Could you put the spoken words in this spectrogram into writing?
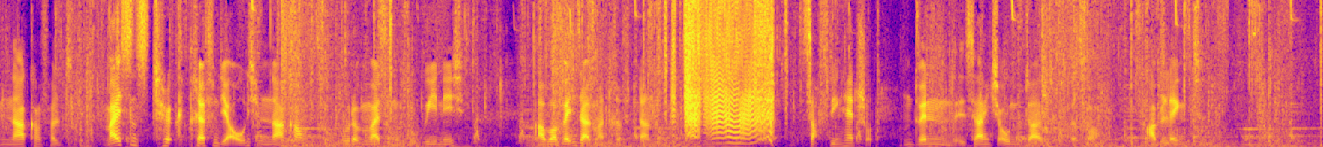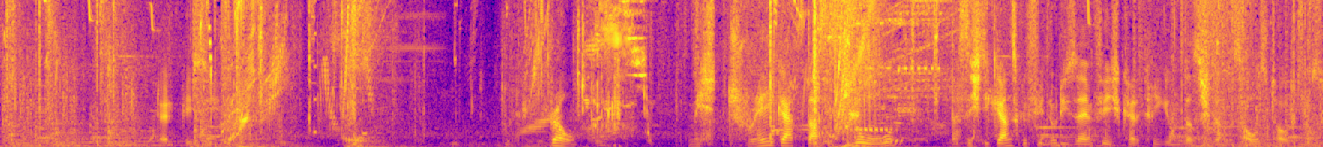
Im Nahkampf halt. Meistens tre treffen die auch nicht im Nahkampf. Oder meistens so wenig. Aber wenn sie halt mal treffen, dann saftigen Headshot. Und wenn, ist eigentlich auch nur da, dass er ablenkt. Der NPC. Bro. Mich triggert das so, dass ich die ganz gefühlt nur dieselbe Fähigkeit kriege und dass ich dann das austauschen muss.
